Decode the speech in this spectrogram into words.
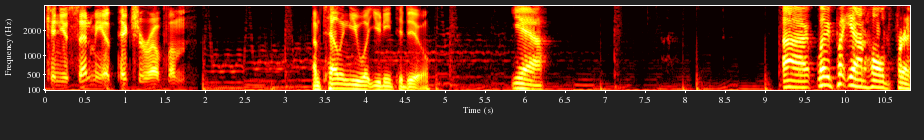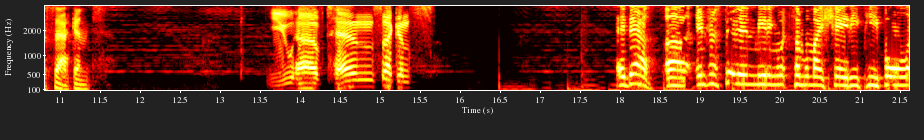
Can you send me a picture of them? I'm telling you what you need to do. Yeah. Uh, let me put you on hold for a second. You have 10 seconds. Hey, Dad, uh, interested in meeting with some of my shady people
